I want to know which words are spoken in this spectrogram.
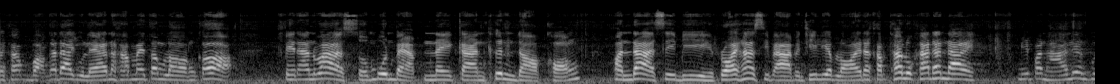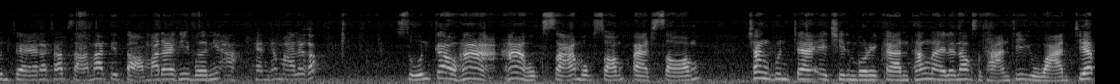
นะครับเบาะก็ได้อยู่แล้วนะครับ ไม่ต้องลองก็เป็นอันว่าสมบูรณ์แบบในการขึ้นดอกของ Honda CB 150R เป็นที่เรียบร้อยนะครับ ถ้าลูกค้าท่านใดมีปัญหาเรื่องกุญแจนะครับ สามารถติดต่อมาได้ที่เบอร์นี้อะแผ่นเข้ามาแล้วครับ 0955636282 ช่างกุญแจเอชินบริการทั้งในและนอกสถานที่หวานเจี๊ยบ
